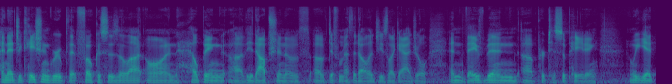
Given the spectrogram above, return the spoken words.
a, an education group that focuses a lot on helping uh, the adoption of, of different methodologies like Agile, and they've been uh, participating. We get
